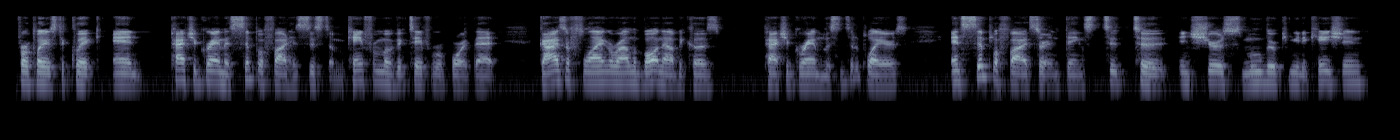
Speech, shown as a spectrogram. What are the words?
for players to click. And Patrick Graham has simplified his system. Came from a Vic Tafur report that guys are flying around the ball now because Patrick Graham listened to the players and simplified certain things to to ensure smoother communication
